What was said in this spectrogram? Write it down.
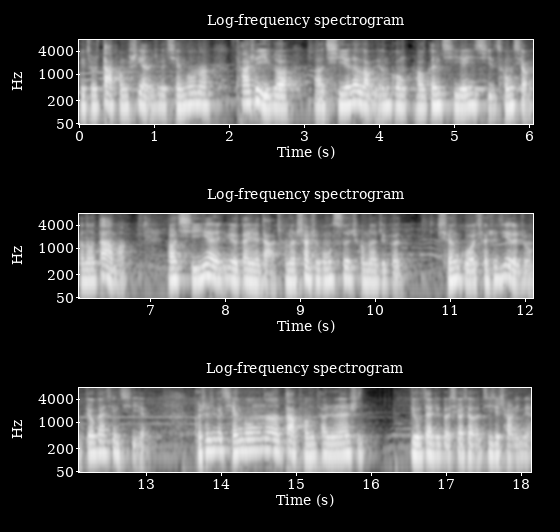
也就是大鹏饰演的这个钳工呢，他是一个呃企业的老员工，然后跟企业一起从小干到大嘛，然后企业越干越大，成了上市公司，成了这个全国全世界的这种标杆性企业。可是这个钳工呢，大鹏他仍然是留在这个小小的机械厂里面，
